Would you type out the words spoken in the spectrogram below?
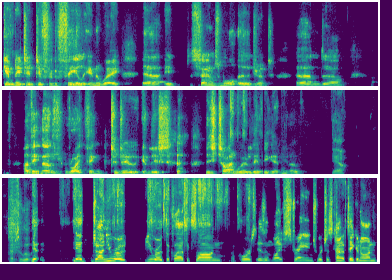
given it a different feel in a way. Uh, it sounds more urgent, and uh, I think that's the right thing to do in this this time we're living in. You know. Yeah. Absolutely. Yeah yeah, John, you wrote you wrote the classic song, of course, "Isn't Life Strange," which has kind of taken on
